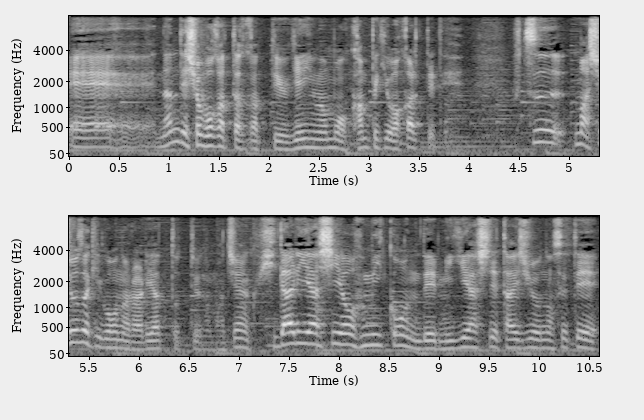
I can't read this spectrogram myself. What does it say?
えー、なんでしょぼかったかっていう原因はもう完璧分かってて通、まあ、塩崎豪のラリアットっていうのは間違いなく左足を踏み込んで右足で体重を乗せて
